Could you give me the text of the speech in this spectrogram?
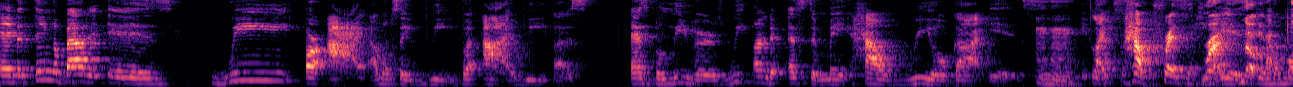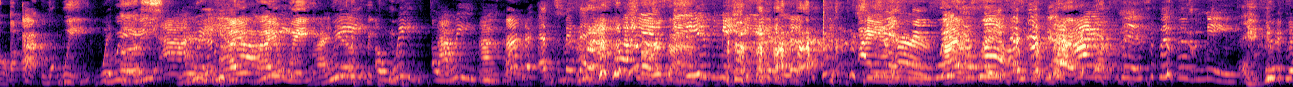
and the thing about it is we or I, I won't say we, but I, we, us, as believers, we underestimate how real God is. Like how present he Mm-hmm. right? is No, in the moment. I- we, We- us, we, we, we, I, I am we. We, we, a I'm- we, we I'm her. underestimate that. Hers, I. She is me. She is me. I am hers. We I am is sis. I am sis. This is me.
